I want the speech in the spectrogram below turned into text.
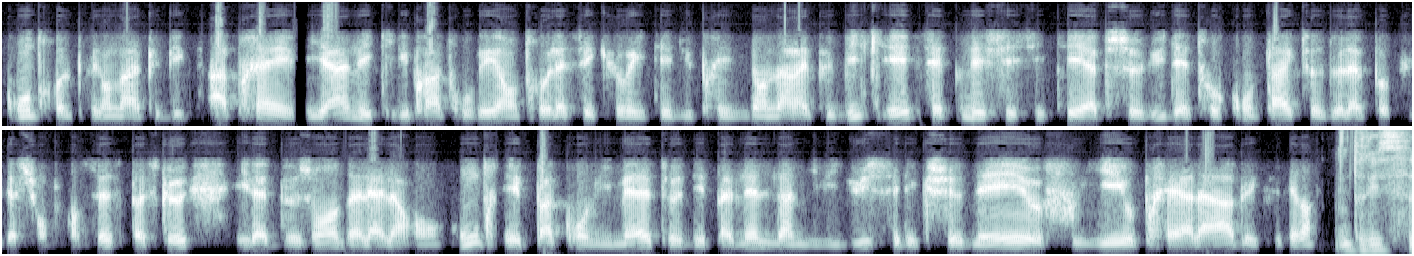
contre le président de la République. Après, il y a un équilibre à trouver entre la sécurité du président de la République et cette nécessité absolue d'être au contact de la population française, parce qu'il a besoin d'aller à la rencontre et pas qu'on lui mette des panels d'individus sélectionnés, euh, fouillés au préalable, etc. Driss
